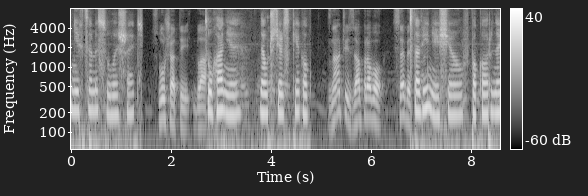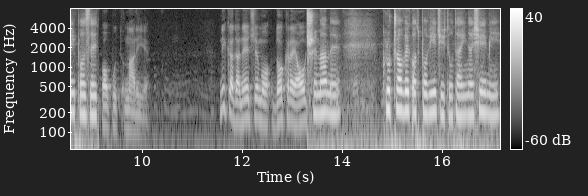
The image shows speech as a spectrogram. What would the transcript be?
nie chcemy słyszeć. Słuchanie nauczycielskiego, Znači zapravo sebe stawienie się w pokornej pozycji. Trzymamy kluczowych odpowiedzi tutaj na ziemi.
